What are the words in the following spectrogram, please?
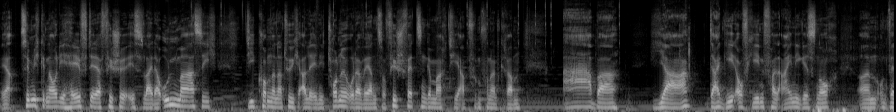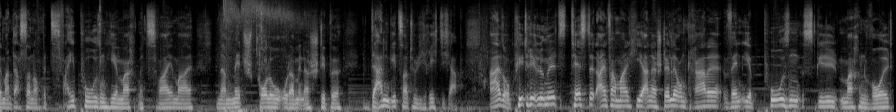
ja, ziemlich genau die Hälfte der Fische ist leider unmaßig. Die kommen dann natürlich alle in die Tonne oder werden zu Fischfetzen gemacht, hier ab 500 Gramm. Aber ja, da geht auf jeden Fall einiges noch. Ähm, und wenn man das dann noch mit zwei Posen hier macht, mit zweimal einer Matchbollo oder mit einer Stippe, dann geht es natürlich richtig ab. Also, Petri Lümmels testet einfach mal hier an der Stelle und gerade wenn ihr Posen-Skill machen wollt,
